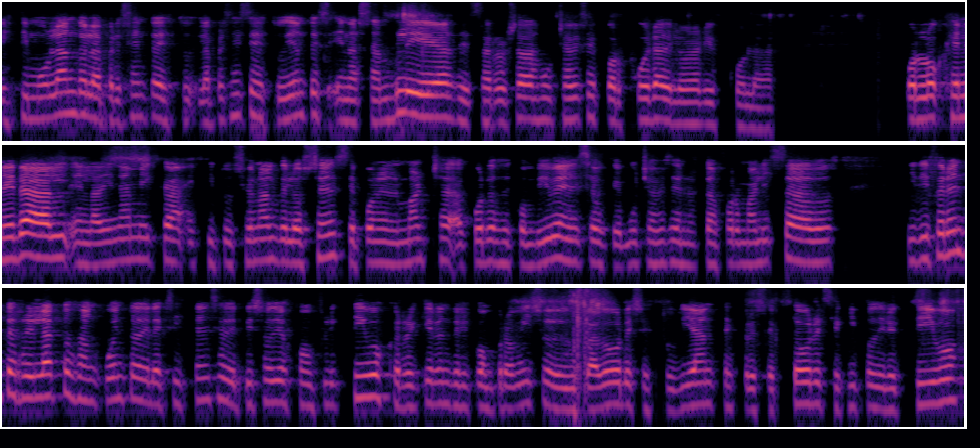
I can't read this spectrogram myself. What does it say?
estimulando la presencia de estudiantes en asambleas desarrolladas muchas veces por fuera del horario escolar. Por lo general, en la dinámica institucional de los CENS se ponen en marcha acuerdos de convivencia, aunque muchas veces no están formalizados, y diferentes relatos dan cuenta de la existencia de episodios conflictivos que requieren del compromiso de educadores, estudiantes, preceptores y equipo directivo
